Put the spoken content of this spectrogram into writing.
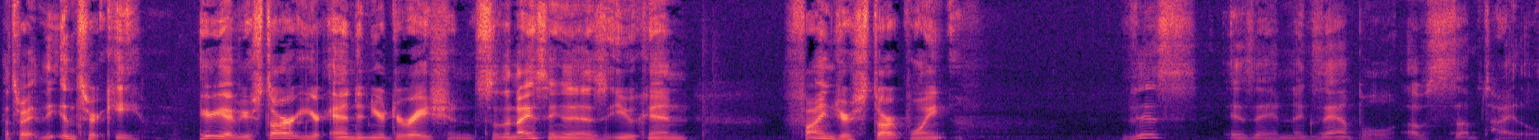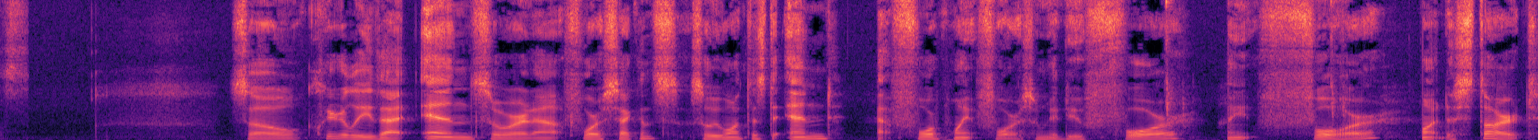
that's right the insert key. Here you have your start your end and your duration. So the nice thing is you can Find your start point. This is an example of subtitles. So clearly that ends or at uh, 4 seconds. So we want this to end at 4.4. So I'm going to do 4.4. I want to start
